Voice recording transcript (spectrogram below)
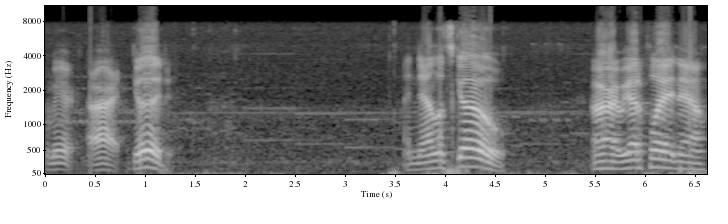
Come here. Alright, good. And now let's go. Alright, we gotta play it now.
